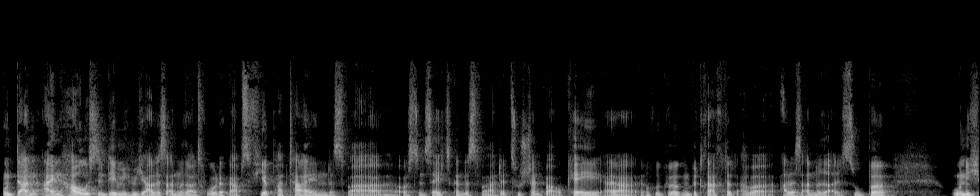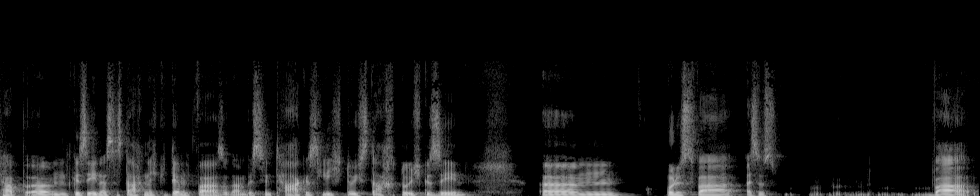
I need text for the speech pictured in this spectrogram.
Und dann ein Haus, in dem ich mich alles andere als wohl, da gab es vier Parteien, das war aus den 60ern, das war, der Zustand war okay, äh, rückwirkend betrachtet, aber alles andere als super. Und ich habe ähm, gesehen, dass das Dach nicht gedämmt war, sogar ein bisschen Tageslicht durchs Dach durchgesehen. Ähm, und es war, also es war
